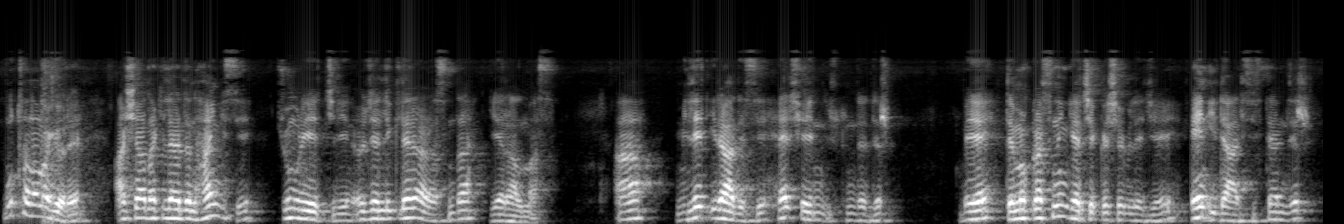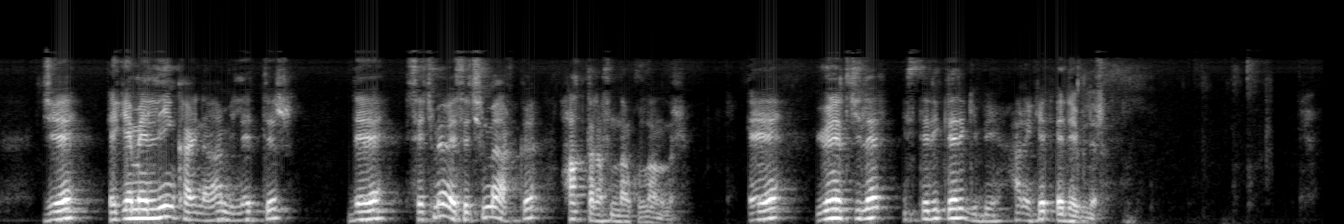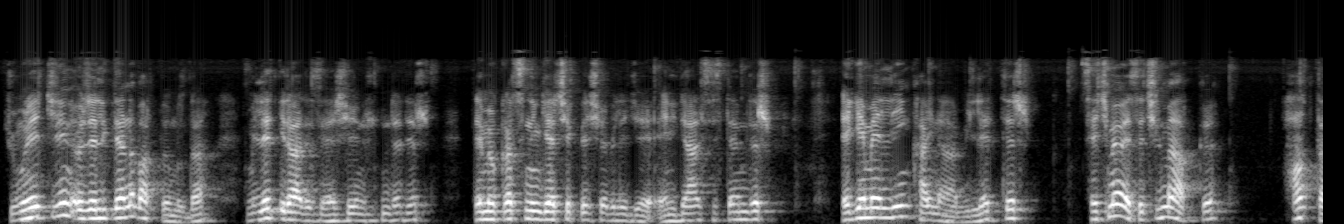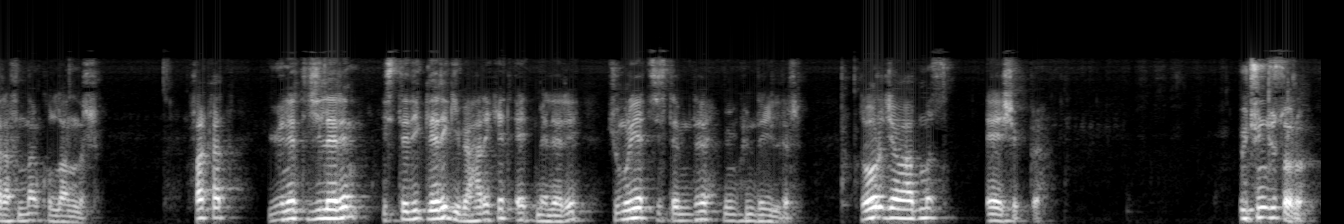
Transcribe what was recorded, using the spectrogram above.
Bu tanıma göre aşağıdakilerden hangisi cumhuriyetçiliğin özellikleri arasında yer almaz? A. Millet iradesi her şeyin üstündedir. B. Demokrasinin gerçekleşebileceği en ideal sistemdir. C. Egemenliğin kaynağı millettir. D. Seçme ve seçilme hakkı halk tarafından kullanılır. E. Yöneticiler istedikleri gibi hareket edebilir. Cumhuriyetçiliğin özelliklerine baktığımızda millet iradesi her şeyin üstündedir. Demokrasinin gerçekleşebileceği en ideal sistemdir. Egemenliğin kaynağı millettir. Seçme ve seçilme hakkı halk tarafından kullanılır. Fakat yöneticilerin istedikleri gibi hareket etmeleri Cumhuriyet sisteminde mümkün değildir. Doğru cevabımız E şıkkı. Üçüncü soru.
